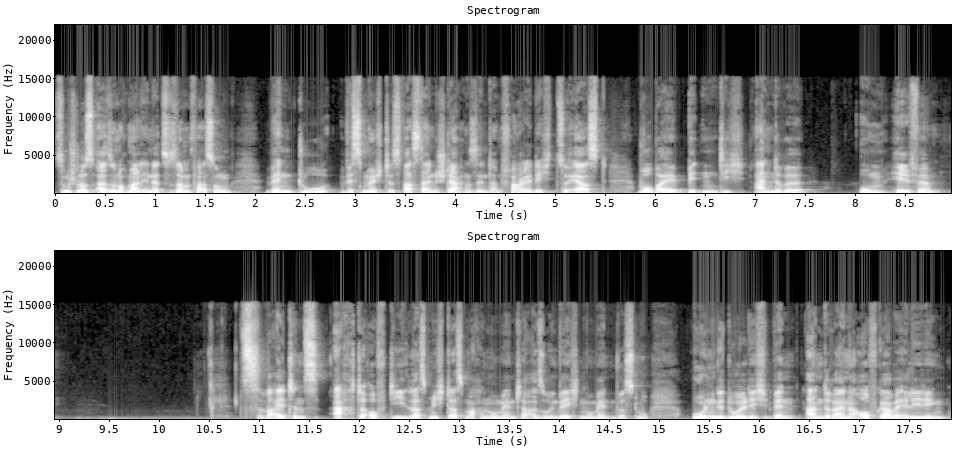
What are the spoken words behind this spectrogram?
Zum Schluss also nochmal in der Zusammenfassung, wenn du wissen möchtest, was deine Stärken sind, dann frage dich zuerst, wobei bitten dich andere um Hilfe. Zweitens, achte auf die Lass mich das machen Momente, also in welchen Momenten wirst du ungeduldig, wenn andere eine Aufgabe erledigen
